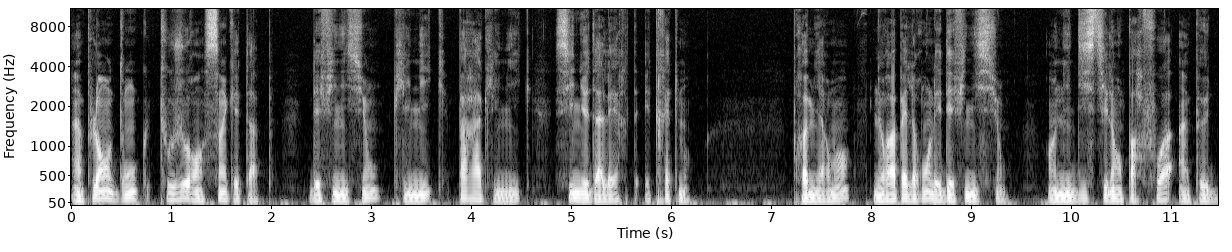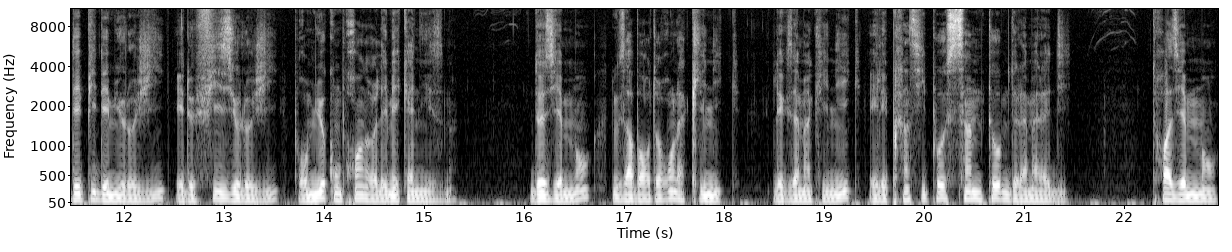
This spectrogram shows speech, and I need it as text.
Un plan donc toujours en cinq étapes définition, clinique, paraclinique, signes d'alerte et traitement. Premièrement, nous rappellerons les définitions, en y distillant parfois un peu d'épidémiologie et de physiologie pour mieux comprendre les mécanismes. Deuxièmement, nous aborderons la clinique, l'examen clinique et les principaux symptômes de la maladie. Troisièmement,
